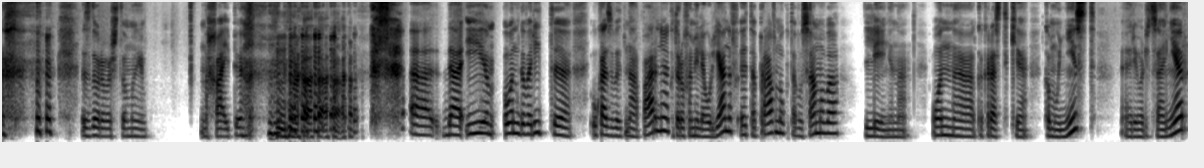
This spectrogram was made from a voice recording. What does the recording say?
Здорово, что мы на хайпе. А, Да, и он говорит, э, указывает на парня, которого фамилия Ульянов, это правнук того самого Ленина. Он э, как раз-таки коммунист, э, революционер,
